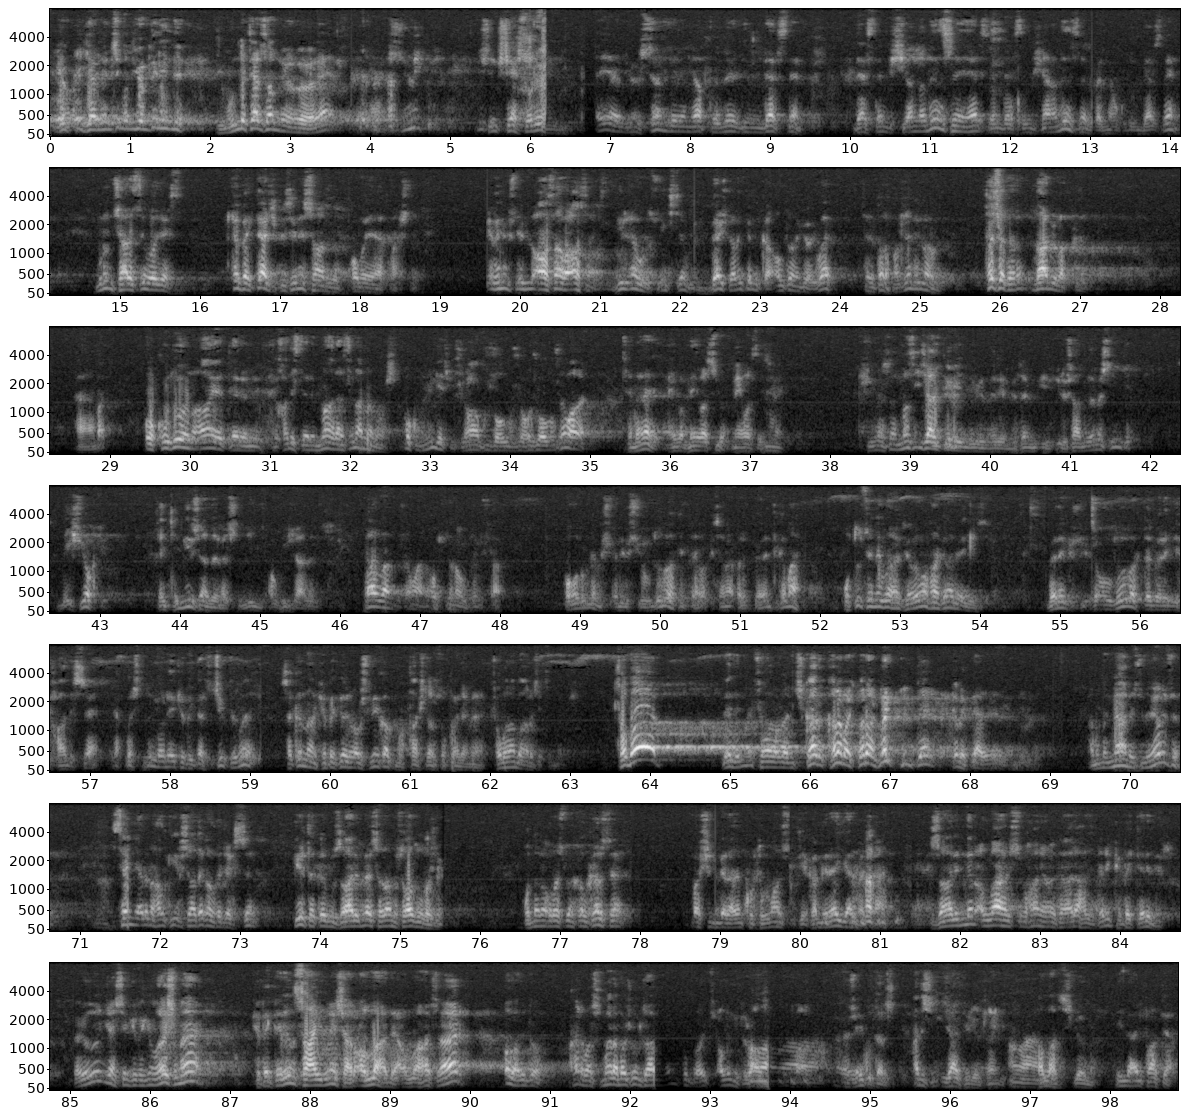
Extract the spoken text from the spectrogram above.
Yok yerden çıkmadı gökten indi. E bunu da ters anlıyor böyle. Şimdi, şimdi şeyh soruyor. Eğer diyor sen benim yaptığım verdiğim dersten, dersten bir şey anladınsa eğer, sen dersten bir şey anladınsa benden okuduğum dersten, bunun çaresini bulacaksın. Köpekler çıktı seni sağdı, obaya yaklaştı. Efendim işte bir asa var asa. Birine vurursun, ikisine vurursun. Beş tane köpek altı tane köpek var. Seni para parça birine vurur. Taş atarım, daha bir bak. Ha bak. Okuduğun ayetlerin, hadislerin manasını anlamamış. Okumuşsun geçmiş. Hafız olmuş, hoca olmuş ama semere, meyvesi yok, meyvesi yok. Şimdi mesela nasıl icazet vereyim diye gönderiyor. Sen irşad edemezsin ki. Sende iş yok diyor. Sen kendi irşad edemezsin değil mi? O irşad edersin. Yalvarmış ama 30 sene oldu irşad. Oğlum demiş öyle bir şey olduğu vakitte bak sana öğrettik ama 30 sene var ama farkına değiliz. Böyle bir şey olduğu vakitte böyle bir hadise yaklaştı mı oraya köpekler çıktı mı sakın lan köpeklerle alışmaya kalkma taşlar sopayla mı? Çobana bağıracaksın demiş. Çoban! Dedim mi çoban oradan çıkar karabaş karabaş bak de köpekler. Ama ben ne yapıyorsun biliyor musun? Sen yarın halkı irşada kalkacaksın. Bir takım zalimler sana musallat olacak. Onlara uğraşmaya kalkarsa başın beladan kurtulmaz. Kabire gelmez. Zalimler Allah Subhanahu ve Teala Hazretleri köpekleridir. Öyle olunca sen köpekle uğraşma. Köpeklerin sahibine çağır. Allah de. Allah'a çağır. O vakit o. Karabaş, marabaş o zalimleri toplayıp alın götürür. Allah. Her şeyi kurtarırsın. Hadi şimdi icazet ediyorum sana. Allah. Allah sizi görme. İlla Fatiha.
